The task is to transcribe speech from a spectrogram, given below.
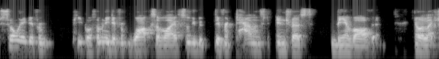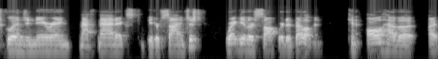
so many different people, so many different walks of life, so many different talents and interests be involved in. You know, electrical engineering, mathematics, computer science, just regular software development can all have a, a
